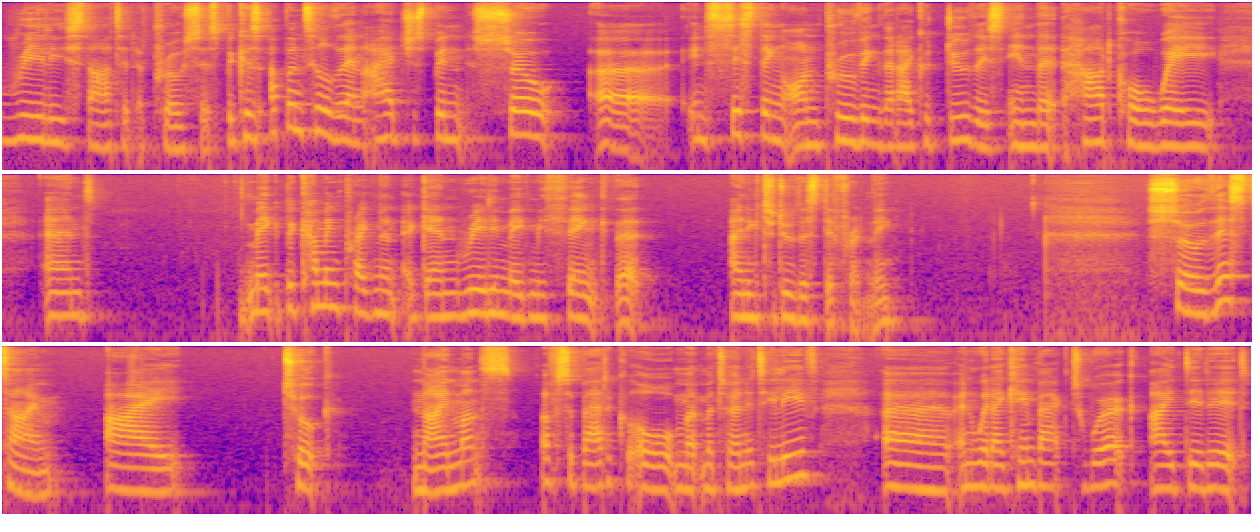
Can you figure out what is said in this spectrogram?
really started a process because up until then I had just been so uh, insisting on proving that I could do this in the hardcore way and make, becoming pregnant again really made me think that I need to do this differently. So this time I took nine months of sabbatical or maternity leave. Uh, and when I came back to work, I did it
